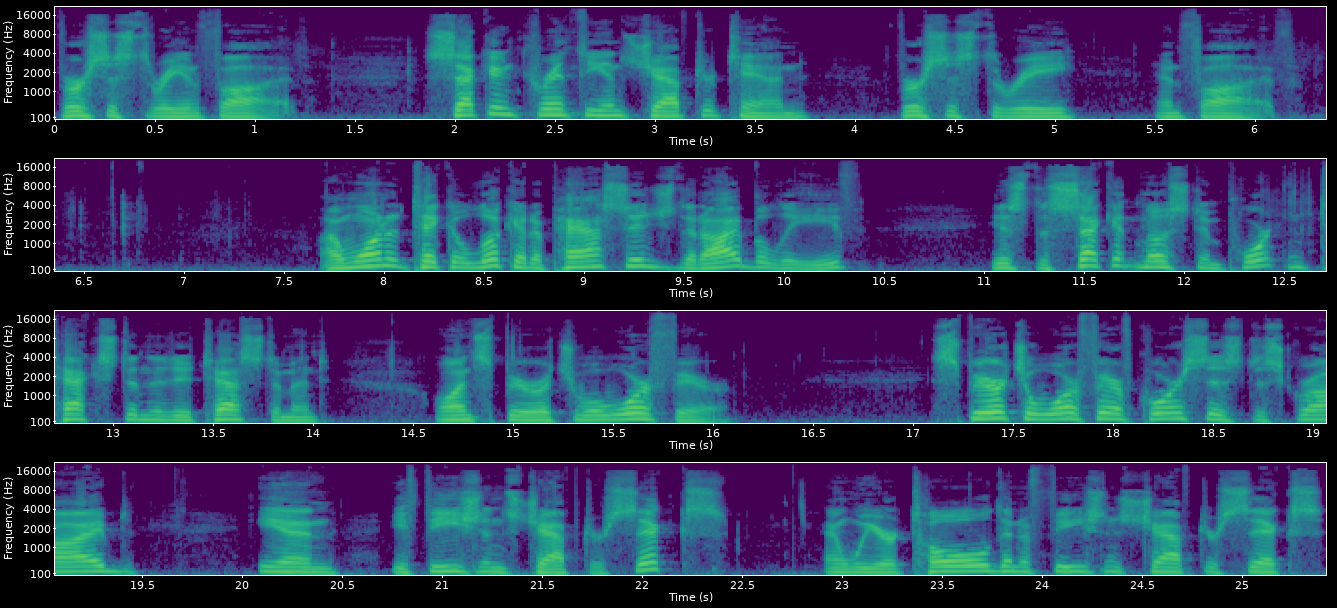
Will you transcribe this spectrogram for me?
verses 3 and 5. 2 Corinthians chapter 10 verses 3 and 5. I want to take a look at a passage that I believe is the second most important text in the New Testament on spiritual warfare. Spiritual warfare, of course, is described in Ephesians chapter 6, and we are told in Ephesians chapter 6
